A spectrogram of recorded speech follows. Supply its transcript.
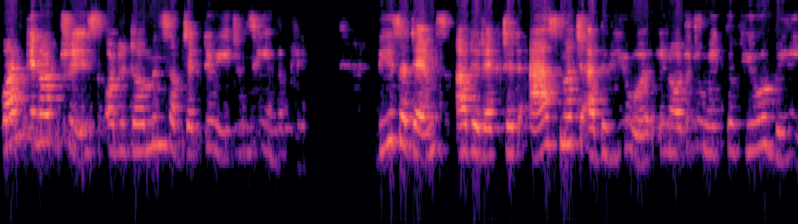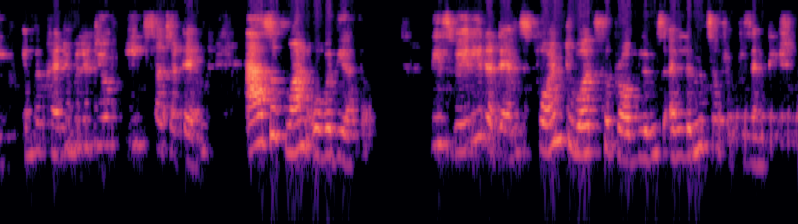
one cannot trace or determine subjective agency in the play. These attempts are directed as much at the viewer in order to make the viewer believe in the credibility of each such attempt as of one over the other. These varied attempts point towards the problems and limits of representation.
